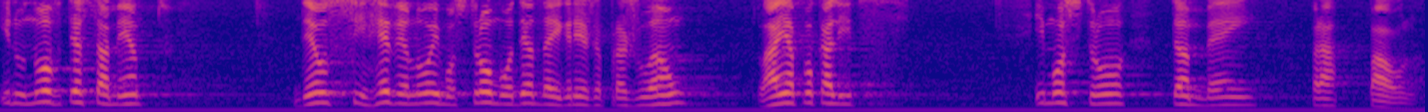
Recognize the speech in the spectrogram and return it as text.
E no Novo Testamento, Deus se revelou e mostrou o modelo da igreja para João, lá em Apocalipse, e mostrou também para Paulo.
